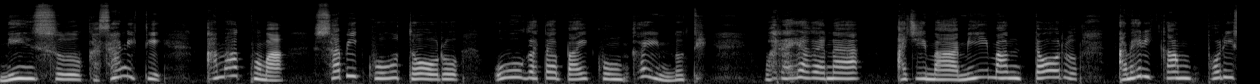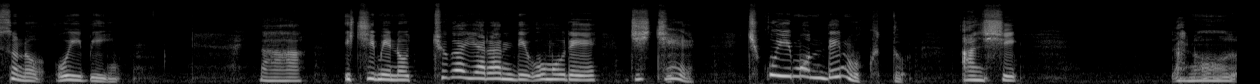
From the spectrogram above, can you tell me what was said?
人数重ねて甘くまさびくう通る大型バイクンかいぬてわらやがなあじまみーまん通るアメリカンポリスのウイビン。なあ一味のちゅがやらんでおもれじちえちくいもんでのくと安心あの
